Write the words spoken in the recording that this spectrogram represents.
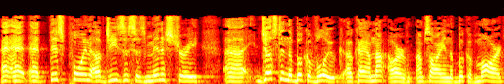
at, at this point of Jesus' ministry, uh, just in the book of Luke, okay, I'm not, or I'm sorry, in the book of Mark,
